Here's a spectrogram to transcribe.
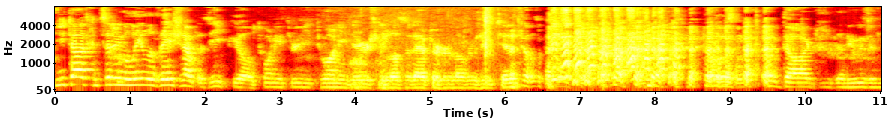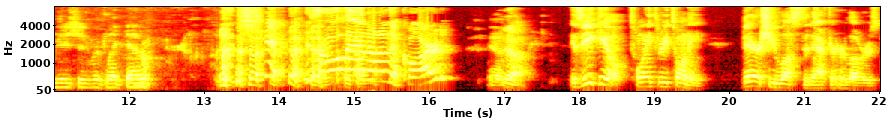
Utah's considering the legalization of Ezekiel 2320. There she lusted after her lover's eat genitals. of oh, donkeys and whose emission was like that of Is all that on the card? Yeah. Ezekiel twenty three twenty. There she lusted after her lovers,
